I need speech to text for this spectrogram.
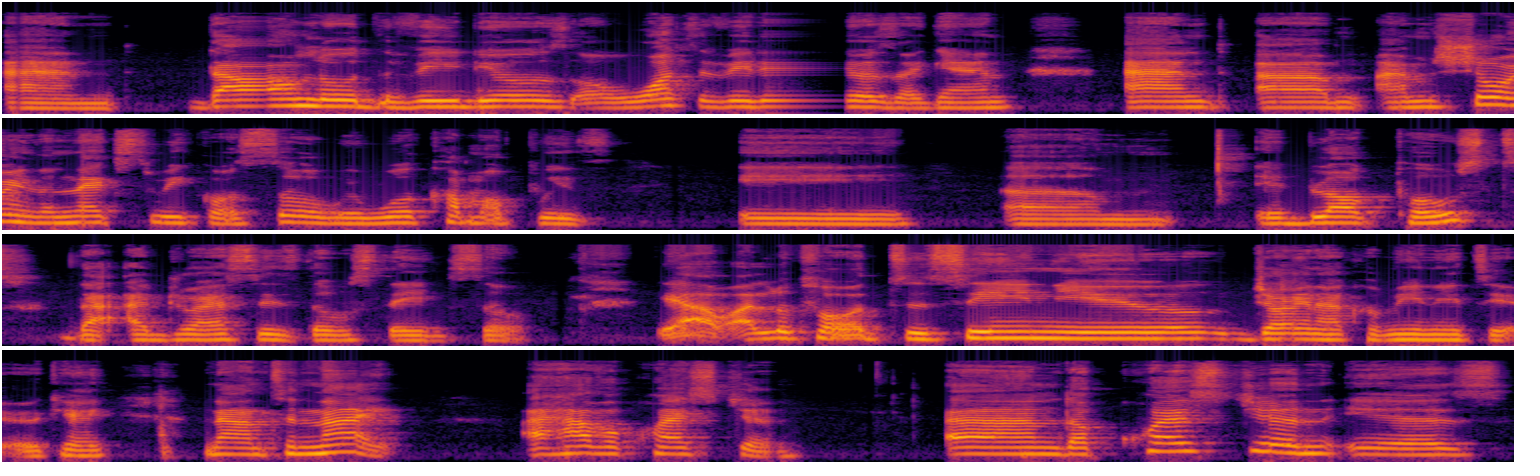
and download the videos or watch the videos again? And um, I'm sure in the next week or so, we will come up with a um, a blog post that addresses those things. So, yeah, I look forward to seeing you join our community. Okay. Now, tonight, I have a question. And the question is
